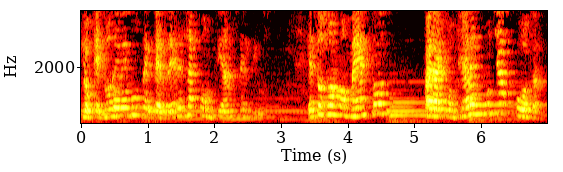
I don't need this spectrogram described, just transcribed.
Lo que no debemos de perder es la confianza en Dios. Estos son momentos para confiar en muchas cosas.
